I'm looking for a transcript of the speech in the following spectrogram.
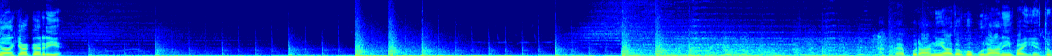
यहाँ क्या कर रही है? लगता है पुरानी यादों को भुला नहीं पाई है तू।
